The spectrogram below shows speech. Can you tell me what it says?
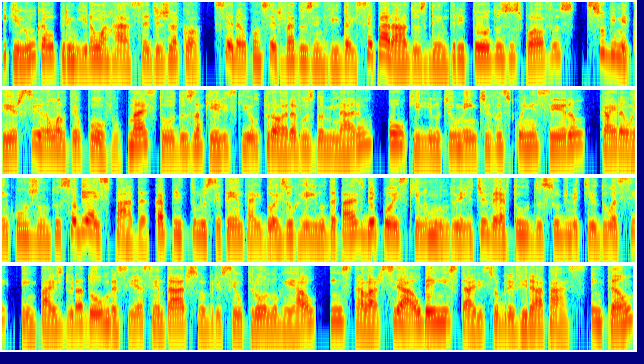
e que nunca oprimiram a raça de Jacó, serão conservados em vida e separados dentre todos os povos, submeter-se-ão ao teu povo. Mas todos aqueles que outrora vos dominaram, ou que inutilmente vos conheceram, cairão em conjunto sob a espada. Capítulo 72 O reino da paz depois que no mundo ele tiver tudo submetido a si, em paz duradoura se assentar sobre o seu trono real, instalar-se-á o bem-estar e sobrevirá a paz. Então,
